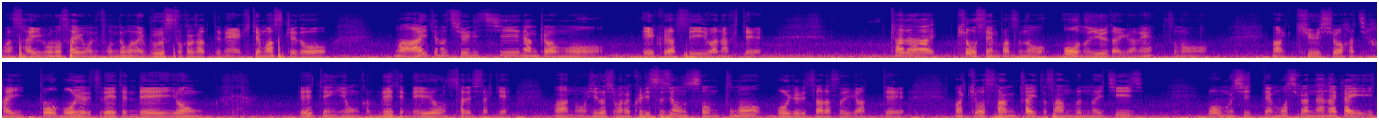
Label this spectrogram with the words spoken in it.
まあ、最後の最後にとんでもないブーストかかってね、来てますけど、まあ、相手の中日なんかはもう、A クラス入りはなくて、ただ、今日先発の大野雄大がね、その、まあ、9勝8敗と防御率0.04 0.4かな ?0.04 差でしたっけまあ、あの、広島のクリス・ジョンソンとの防御率争いがあって、まあ、今日3回と3分の1を無失点、もしくは7回1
